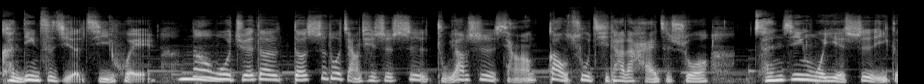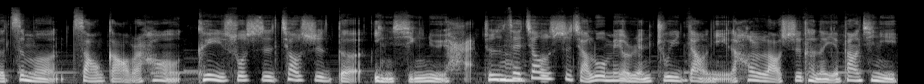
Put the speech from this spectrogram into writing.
肯定自己的机会。那我觉得得师铎奖其实是主要是想要告诉其他的孩子说。曾经我也是一个这么糟糕，然后可以说是教室的隐形女孩，就是在教室角落没有人注意到你，然后老师可能也放弃你，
